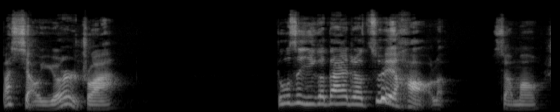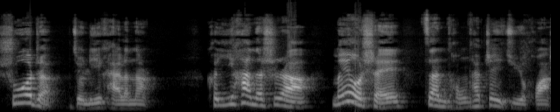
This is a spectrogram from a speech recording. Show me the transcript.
把小鱼儿抓。独自一个待着最好了，小猫说着就离开了那儿。可遗憾的是啊，没有谁赞同他这句话。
